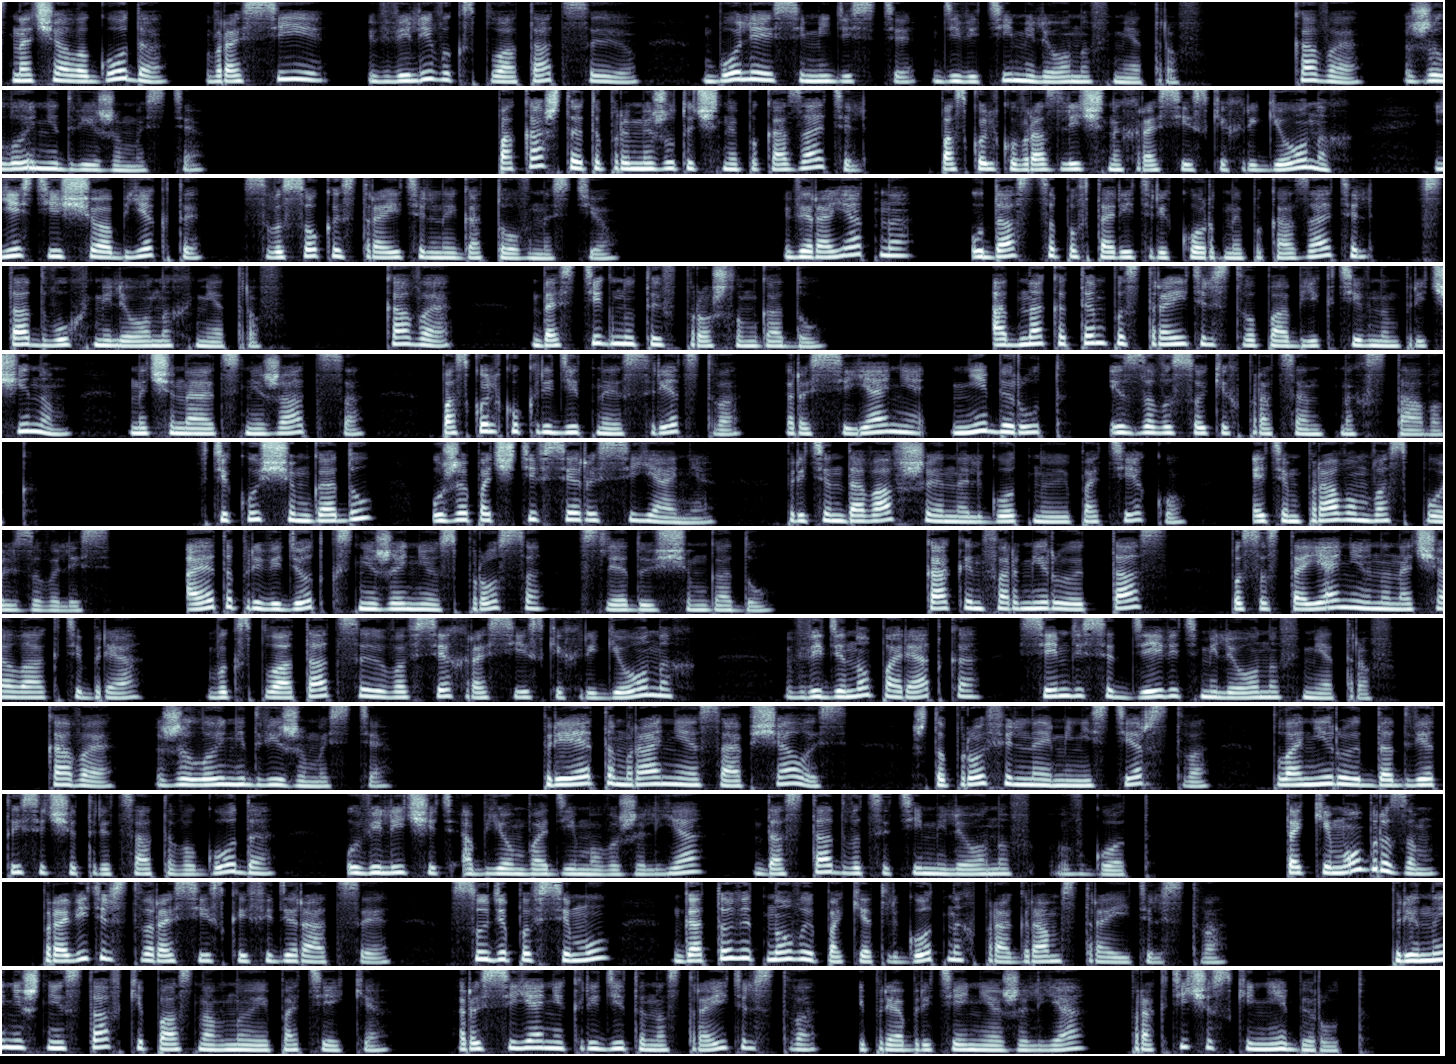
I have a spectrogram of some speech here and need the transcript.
С начала года в России ввели в эксплуатацию более 79 миллионов метров КВ жилой недвижимости. Пока что это промежуточный показатель, поскольку в различных российских регионах есть еще объекты с высокой строительной готовностью. Вероятно, удастся повторить рекордный показатель в 102 миллионах метров КВ, достигнутый в прошлом году. Однако темпы строительства по объективным причинам начинают снижаться, поскольку кредитные средства россияне не берут из-за высоких процентных ставок. В текущем году уже почти все россияне, претендовавшие на льготную ипотеку, этим правом воспользовались, а это приведет к снижению спроса в следующем году. Как информирует ТАСС, по состоянию на начало октября в эксплуатацию во всех российских регионах введено порядка 79 миллионов метров КВ жилой недвижимости. При этом ранее сообщалось, что профильное министерство планирует до 2030 года увеличить объем вводимого жилья до 120 миллионов в год. Таким образом, правительство Российской Федерации, судя по всему, готовит новый пакет льготных программ строительства. При нынешней ставке по основной ипотеке россияне кредиты на строительство и приобретение жилья практически не берут.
